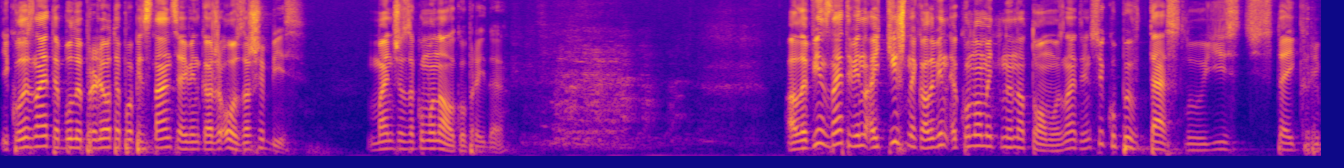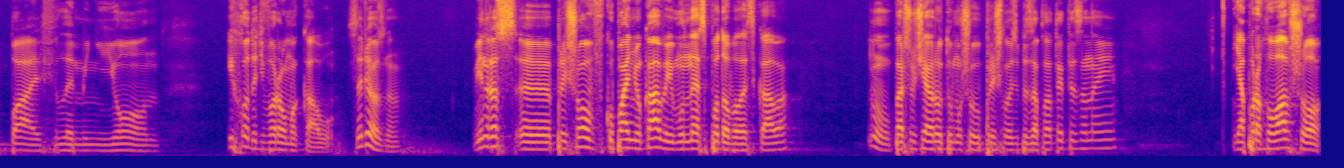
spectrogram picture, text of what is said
І коли, знаєте, були прильоти по підстанції, він каже: О, зашибісь. Менше за комуналку прийде. Але він, знаєте, він айтішник, але він економить не на тому. Знаєте, він собі купив Теслу, їсть стейк рібай, філе міньйон і ходить в арома каву. Серйозно. Він раз е, прийшов в купальню кави, йому не сподобалась кава. Ну, в першу чергу, тому що прийшлось би заплатити за неї. Я порахував, що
